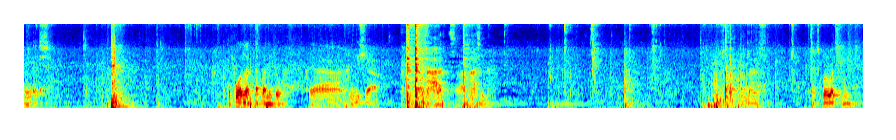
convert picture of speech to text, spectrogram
Ayan guys. Ako po ang nagtapa nito. Kaya hindi siya maalat sa maasin. Thanks for watching.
